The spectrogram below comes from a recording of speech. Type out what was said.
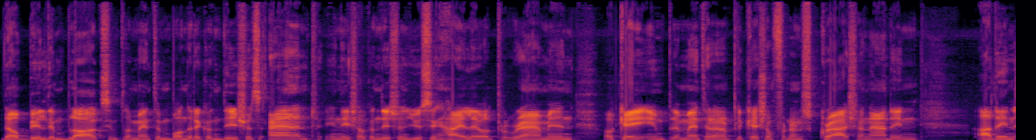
now building blocks, implementing boundary conditions and initial conditions using high level programming. Okay, implementing an application from scratch and adding adding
